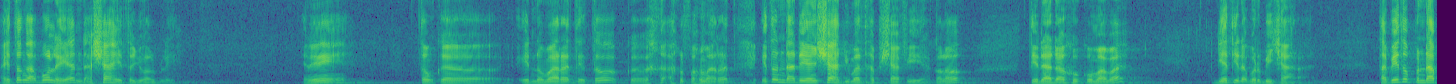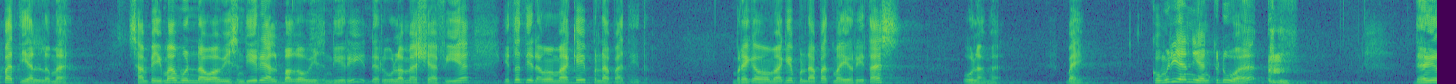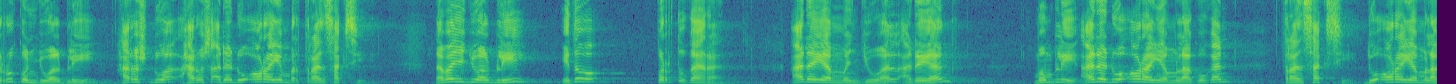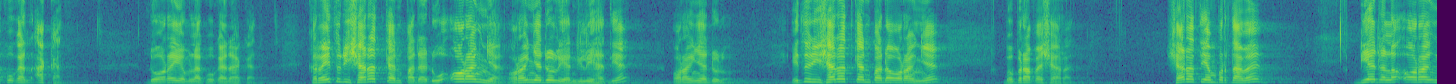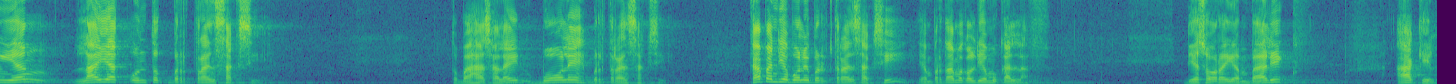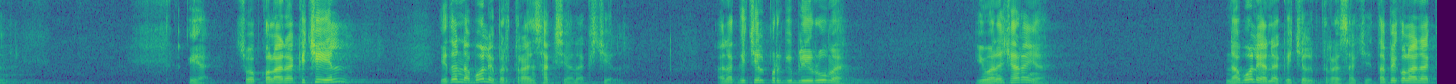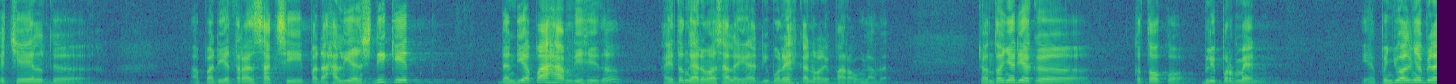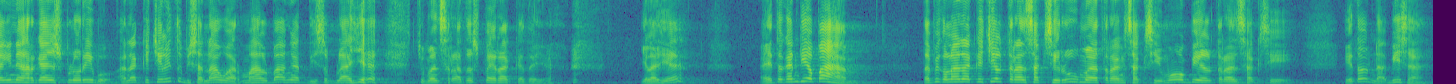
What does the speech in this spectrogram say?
nah, itu nggak boleh ya, nggak syah itu jual beli. Ini atau ke Indomaret itu ke Alfamaret itu tidak ada yang syah di madhab syafi'i ya. Kalau tidak ada hukum apa dia tidak berbicara. Tapi itu pendapat yang lemah. Sampai Imam Nawawi sendiri, Al-Baghawi sendiri dari ulama Syafi'iyah itu tidak memakai pendapat itu. Mereka memakai pendapat mayoritas ulama. Baik. Kemudian yang kedua dari rukun jual beli harus dua harus ada dua orang yang bertransaksi. Namanya jual beli itu pertukaran. Ada yang menjual, ada yang membeli. Ada dua orang yang melakukan transaksi, dua orang yang melakukan akad. Dua orang yang melakukan akad. Karena itu disyaratkan pada dua orangnya, orangnya dulu yang dilihat ya, orangnya dulu. Itu disyaratkan pada orangnya beberapa syarat. Syarat yang pertama, dia adalah orang yang layak untuk bertransaksi. Atau bahasa lain, boleh bertransaksi. Kapan dia boleh bertransaksi? Yang pertama kalau dia mukallaf. Dia seorang yang balik, akil. Iya, sebab kalau anak kecil itu tidak boleh bertransaksi anak kecil. Anak kecil pergi beli rumah, gimana caranya? Tidak boleh anak kecil bertransaksi. Tapi kalau anak kecil ke apa dia transaksi pada hal yang sedikit dan dia paham di situ, Nah, itu nggak ada masalah ya, dibolehkan oleh para ulama. Contohnya dia ke ke toko beli permen, ya penjualnya bilang ini harganya sepuluh ribu, anak kecil itu bisa nawar mahal banget di sebelahnya cuma 100 perak katanya. Jelas ya? Nah, itu kan dia paham. Tapi kalau anak kecil transaksi rumah, transaksi mobil, transaksi itu enggak bisa.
